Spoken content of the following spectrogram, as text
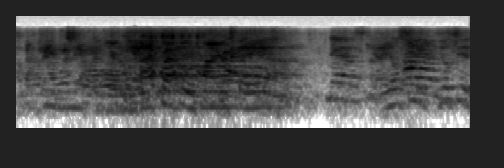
I'm Between when you- Right. Back Right. No. Yeah, you'll see, Um, you'll see a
